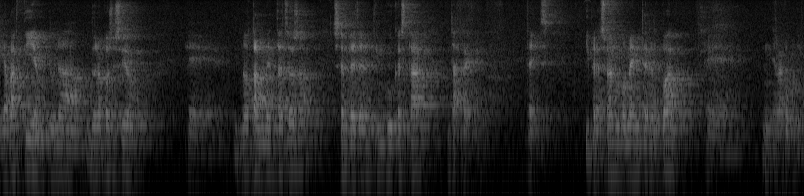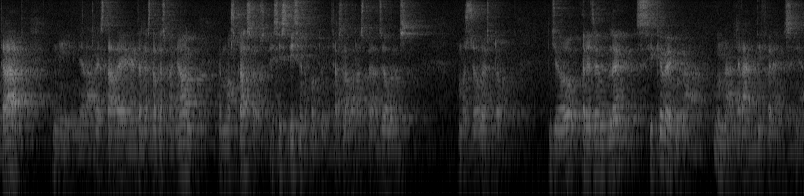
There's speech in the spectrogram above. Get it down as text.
ja partíem d'una posició eh, no tan avantatjosa, sempre han tingut que estar darrere d'ells. I per això en un moment en el qual eh, ni la comunitat ni, ni la resta de, de l'estat espanyol, en molts casos, existeixen oportunitats laborals per als joves, molts joves, però jo, per exemple, sí que veig una, una gran diferència.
